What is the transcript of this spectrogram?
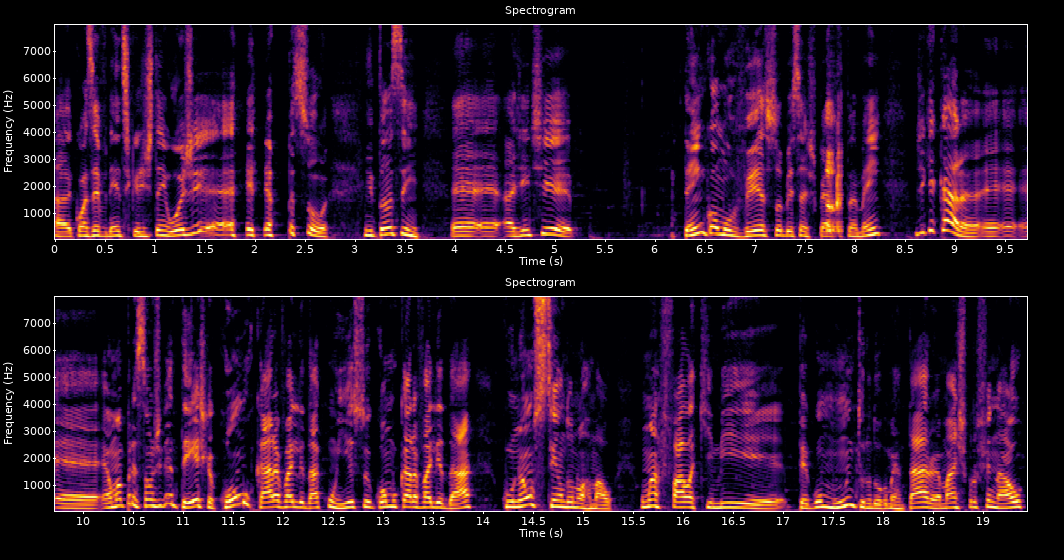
Ah, Com as evidências que a gente tem hoje, é- ele é uma pessoa. Então, assim, é- é, a gente tem como ver sobre esse aspecto também, de que, cara, é, é, é uma pressão gigantesca. Como o cara vai lidar com isso, como o cara vai lidar com não sendo normal. Uma fala que me pegou muito no documentário é mais pro final,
